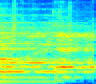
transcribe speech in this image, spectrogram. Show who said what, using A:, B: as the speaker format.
A: Oh.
